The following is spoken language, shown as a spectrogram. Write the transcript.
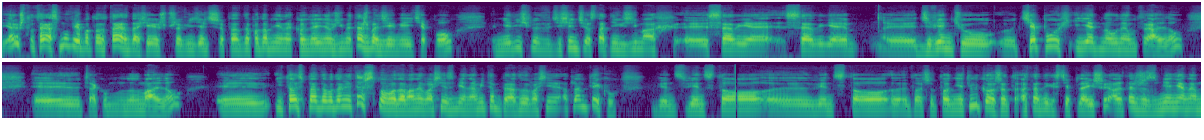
ja już to teraz mówię, bo to teraz da się już przewidzieć, że prawdopodobnie na kolejną zimę też będziemy mieli ciepłą. Mieliśmy w 10 ostatnich zimach y, serię, serię y, dziewięciu ciepłych i jedną neutralną, y, taką normalną. I to jest prawdopodobnie też spowodowane właśnie zmianami temperatur właśnie Atlantyku. Więc, więc, to, więc to, to, znaczy to nie tylko, że Atlantyk jest cieplejszy, ale też zmienia nam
